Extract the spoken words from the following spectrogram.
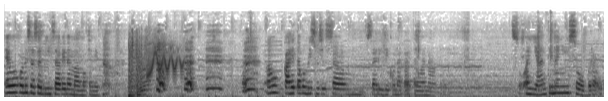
Ewan ko na sasabihin sa akin ng mama ko nito. ako, kahit ako mismo sa, sa sarili ko natatawa na ako. So, ayan. Tinan nyo yung sobra. Oh.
